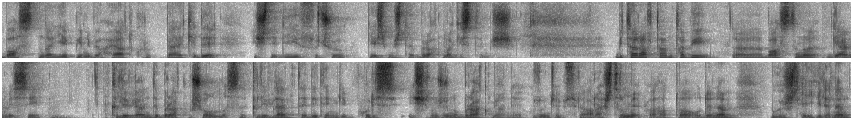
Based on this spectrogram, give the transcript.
Boston'da yepyeni bir hayat kurup belki de işlediği suçu geçmişte bırakmak istemiş. Bir taraftan tabii e, Boston'a gelmesi Cleveland'i bırakmış olması, Cleveland'de dediğim gibi polis işin ucunu bırakmıyor. Yani uzunca bir süre araştırma yapıyor. Hatta o dönem bu işle ilgilenen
